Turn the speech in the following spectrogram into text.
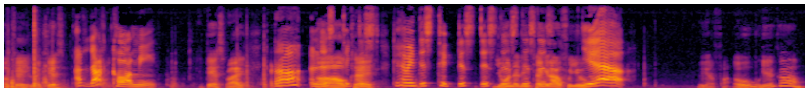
Okay, like this. That's that call me. Like this, right? Ta-da, And Ah, take okay. this. Can I just take this, this, You this, want Daddy this, to take this? it out for you? Yeah. We're gonna find. Oh, here it come.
